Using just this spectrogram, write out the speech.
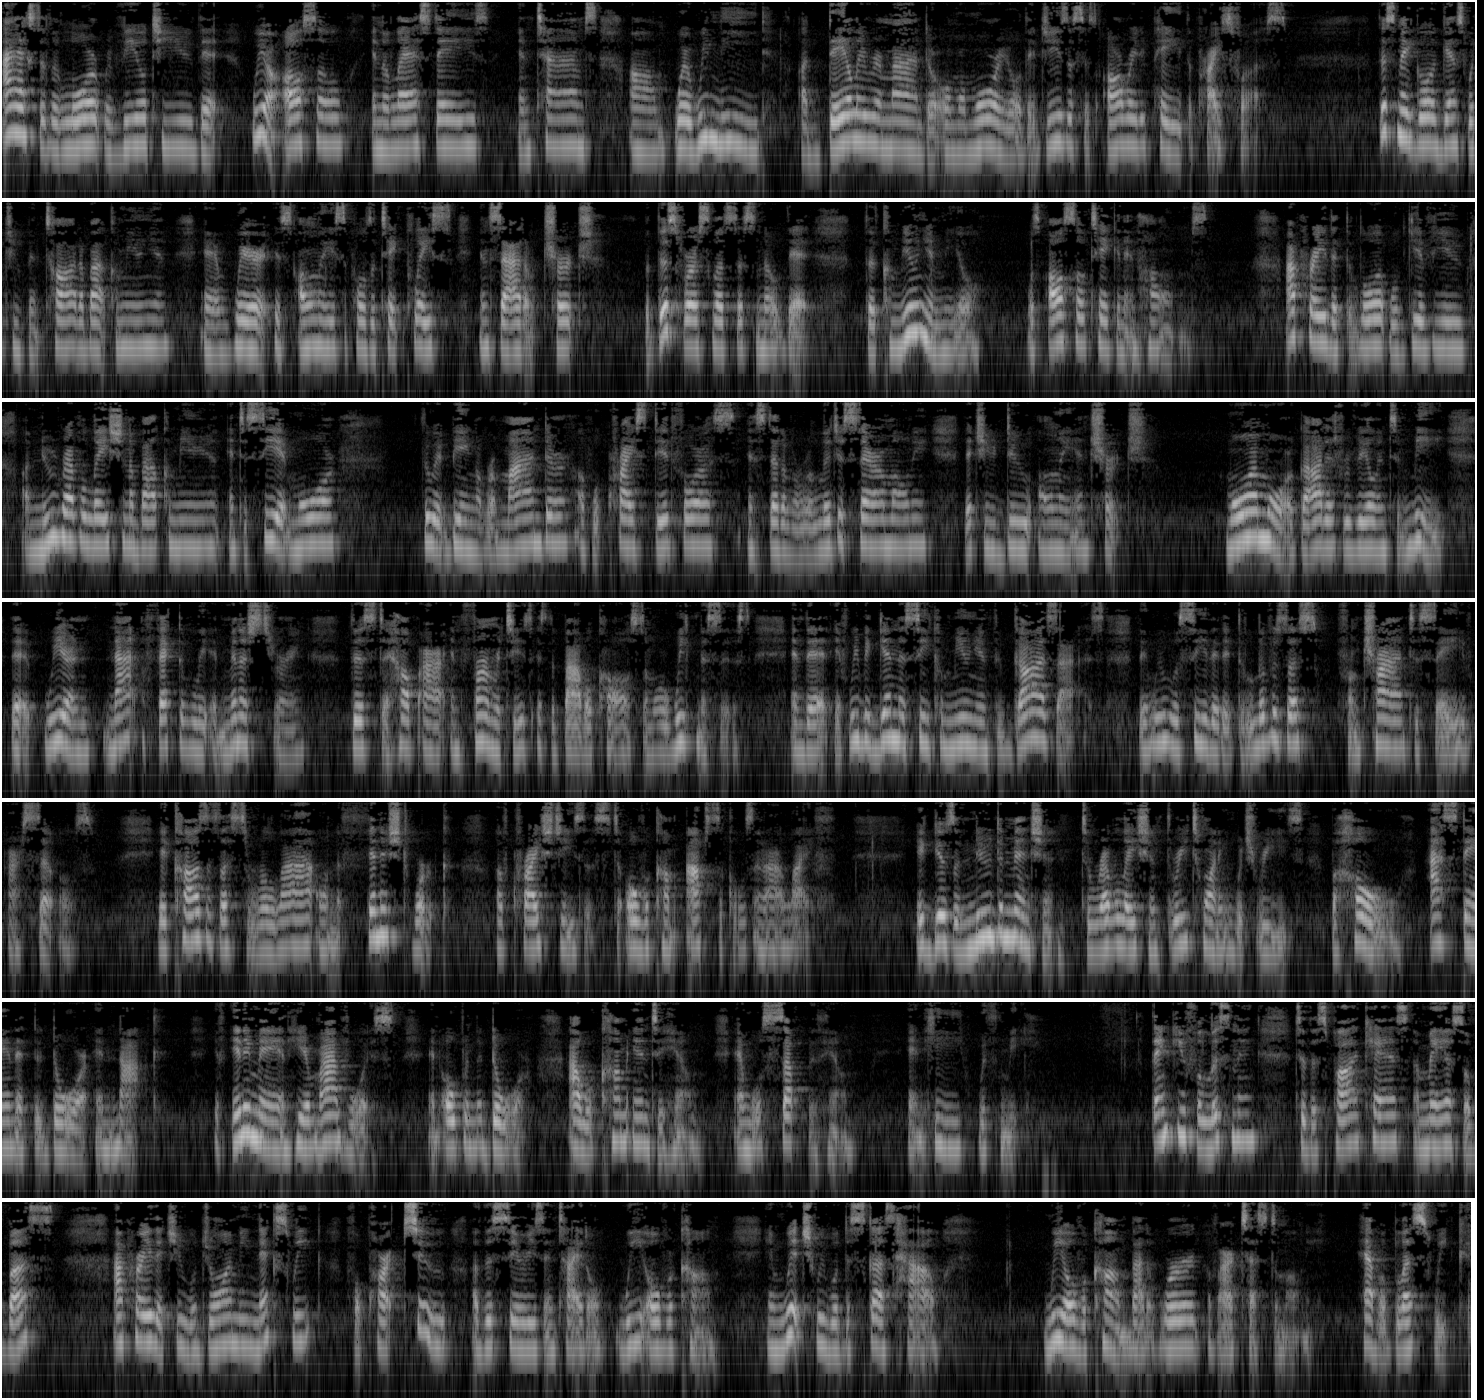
I ask that the Lord reveal to you that we are also in the last days and times um, where we need a daily reminder or memorial that Jesus has already paid the price for us. This may go against what you've been taught about communion and where it's only supposed to take place inside of church. But this verse lets us know that the communion meal was also taken in homes. I pray that the Lord will give you a new revelation about communion and to see it more through it being a reminder of what Christ did for us instead of a religious ceremony that you do only in church. More and more, God is revealing to me that we are not effectively administering this to help our infirmities, as the Bible calls them, or weaknesses. And that if we begin to see communion through God's eyes, then we will see that it delivers us from trying to save ourselves. It causes us to rely on the finished work of Christ Jesus to overcome obstacles in our life. It gives a new dimension to Revelation 3:20 which reads, "Behold, I stand at the door and knock. If any man hear my voice and open the door, I will come into him and will sup with him and he with me." Thank you for listening to this podcast, Emmaus or Bus. I pray that you will join me next week for part two of this series entitled We Overcome, in which we will discuss how we overcome by the word of our testimony. Have a blessed week.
